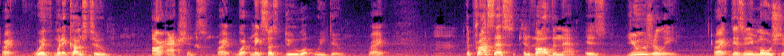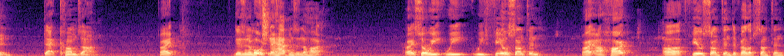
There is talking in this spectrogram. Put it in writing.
right? With when it comes to our actions, right? What makes us do what we do, right? The process involved in that is usually, right? There's an emotion that comes on. Right? There's an emotion that happens in the heart. Right? So we we we feel something, right? Our heart uh feels something, develops something.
